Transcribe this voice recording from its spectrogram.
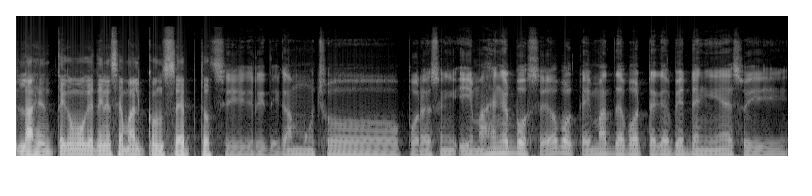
la gente como que tiene ese mal concepto. Sí, critican mucho por eso. Y más en el boxeo, porque hay más deportes que pierden y eso. Y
